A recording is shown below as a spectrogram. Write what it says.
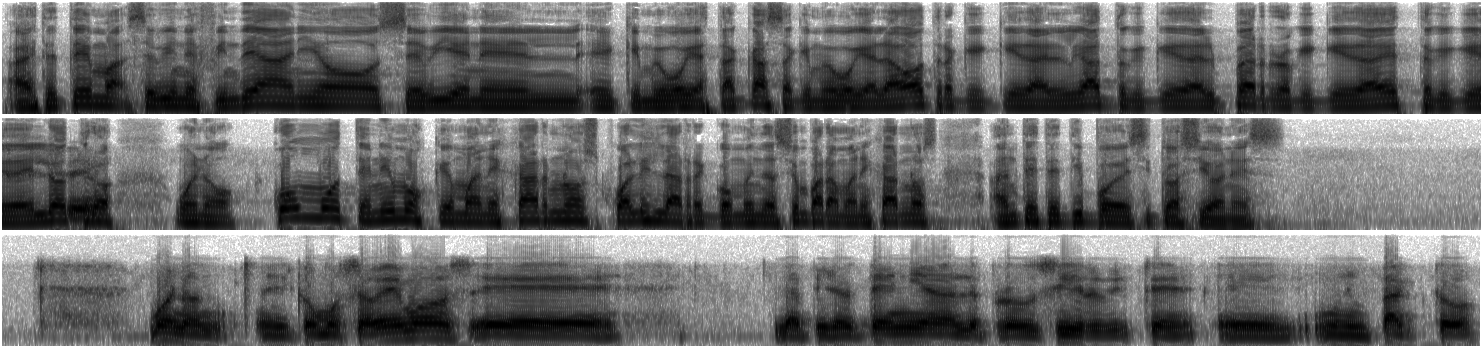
a este tema. Se viene fin de año, se viene el eh, que me voy a esta casa, que me voy a la otra, que queda el gato, que queda el perro, que queda esto, que queda el otro. Bueno, ¿cómo tenemos que manejarnos? ¿Cuál es la recomendación para manejarnos ante este tipo de situaciones? Bueno, eh, como sabemos, eh, la pirotecnia, al producir ¿viste? un impacto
